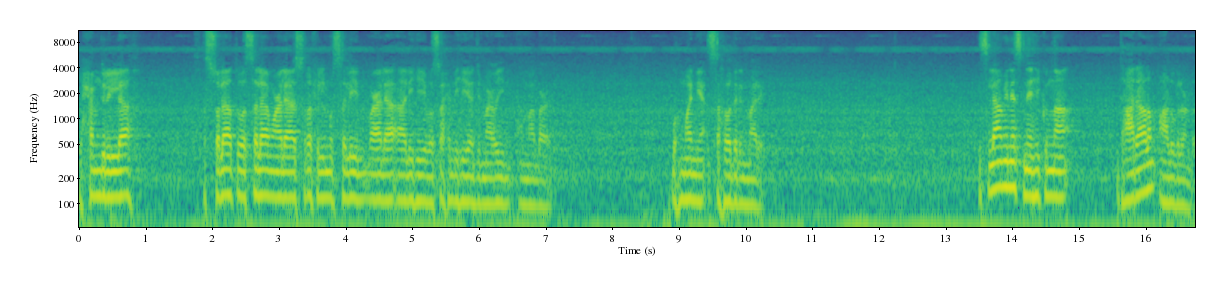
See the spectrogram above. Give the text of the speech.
الحمد لله الصلاة والسلام على أشرف المرسلين وعلى آله وصحبه أجمعين. أما بعد ബഹുമാന്യ സഹോദരന്മാരെ. ഇസ്ലാമിനെ സ്നേഹിക്കുന്ന ധാരാളം ആളുകളുണ്ട്.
